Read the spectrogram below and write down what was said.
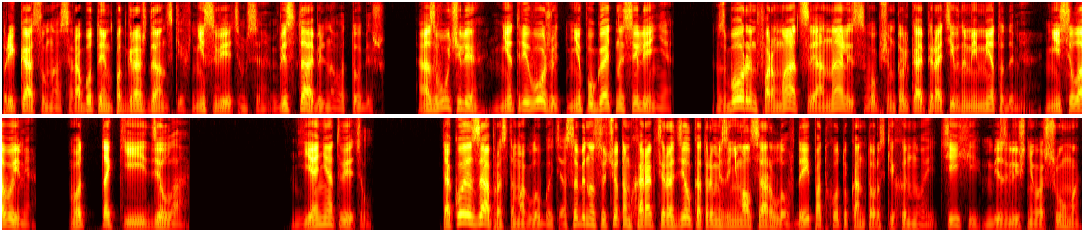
Приказ у нас, работаем под гражданских, не светимся, без стабильного, то бишь. Озвучили не тревожить, не пугать население. Сбор информации, анализ, в общем, только оперативными методами, не силовыми. Вот такие дела. Я не ответил. Такое запросто могло быть, особенно с учетом характера дел, которыми занимался Орлов, да и подход у конторских иной. Тихий, без лишнего шума.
